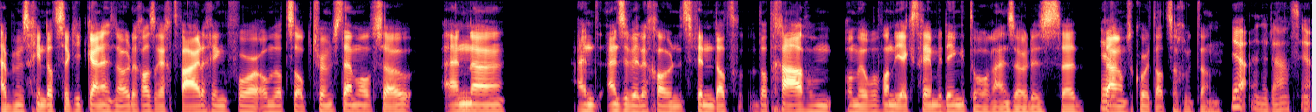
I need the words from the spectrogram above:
hebben misschien dat stukje kennis nodig als rechtvaardiging voor omdat ze op Trump stemmen of zo. En, uh, en, en ze willen gewoon, ze vinden dat, dat gaaf om, om heel veel van die extreme dingen te horen en zo. Dus uh, daarom scoort dat zo goed dan. Ja, inderdaad, ja.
